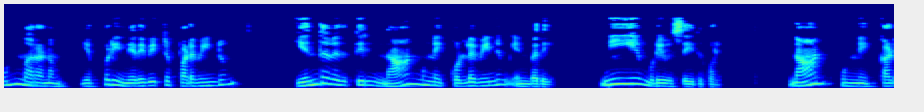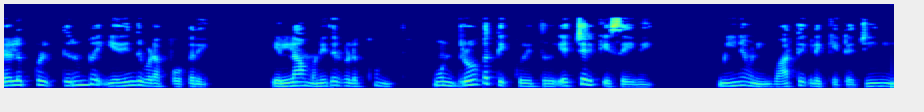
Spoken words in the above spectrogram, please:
முன்மரணம் எப்படி நிறைவேற்றப்பட வேண்டும்? எந்த விதத்தில் நான் முன்னை கொள்ள வேண்டும் என்பதை நீயே முடிவு செய்து கொள் நான் உன்னை கடலுக்குள் திரும்ப எரிந்து விடப் போகிறேன். எல்லா மனிதர்களுக்கும் உன் துரோகத்தை குறித்து எச்சரிக்கை செய்வேன். மீனவனின் வார்த்தைகளை கேட்ட ஜீனி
